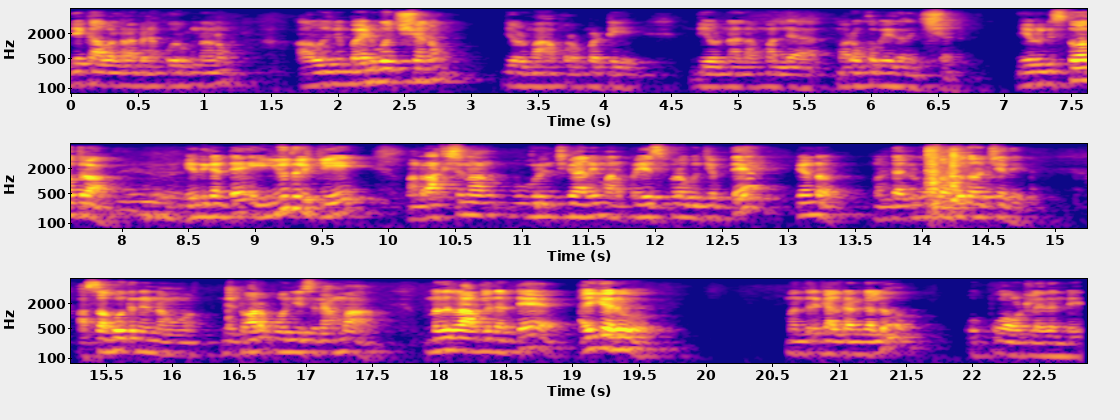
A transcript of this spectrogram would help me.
ఇదే కావాలి రా నేను కోరుకున్నాను. ఆ రోజు నేను బయటకు వచ్చాను. దేవుడు మహాపురం బట్టి దేవుడు నన్ను మళ్ళీ మరొక వేదన ఇచ్చాడు. దేవుడికి స్తోత్రం. ఎందుకంటే యూదులకి మన రక్షణ గురించి కానీ మన ప్రేస్ గురించి చెప్తే వినరు. మన దగ్గరకు సహోదరు వచ్చేది. ఆ సహోదరు నేను నేను ద్వారా ఫోన్ చేశాను అమ్మ మందిరం రావట్లేదంటే అయ్యారు మందిరికి వెళ్ళడానికి వాళ్ళు ఒప్పుకోవట్లేదండి.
